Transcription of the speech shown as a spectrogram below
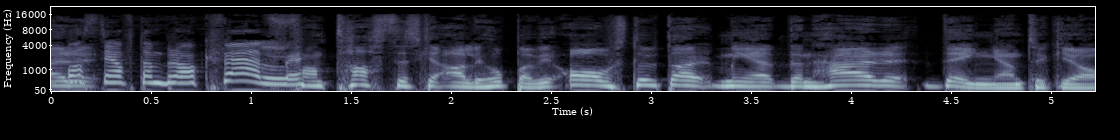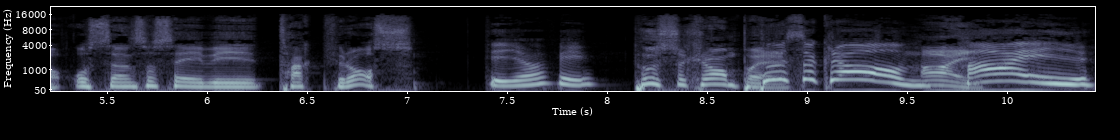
Ni Hoppas ni haft en bra kväll. fantastiska allihopa. Vi avslutar med den här dängan tycker jag. Och sen så säger vi tack för oss. Det gör vi. Puss och kram på er! Puss och kram! Hej. Hej!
